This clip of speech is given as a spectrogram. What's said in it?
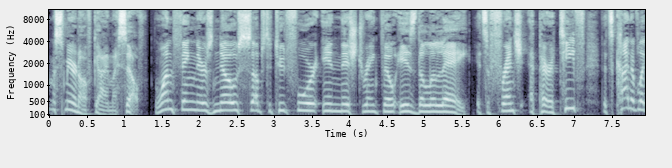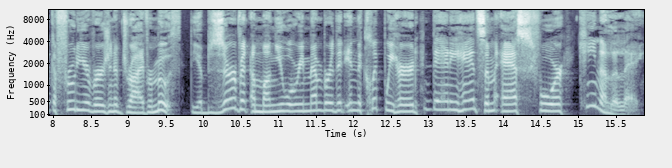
I'm a Smirnoff guy myself. One thing there's no substitute for in this drink, though, is the Lillet. It's a French aperitif that's kind of like a fruitier version of dry vermouth. The observant among you will remember that in the clip we heard, Danny Handsome asks for Quina Lillet.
